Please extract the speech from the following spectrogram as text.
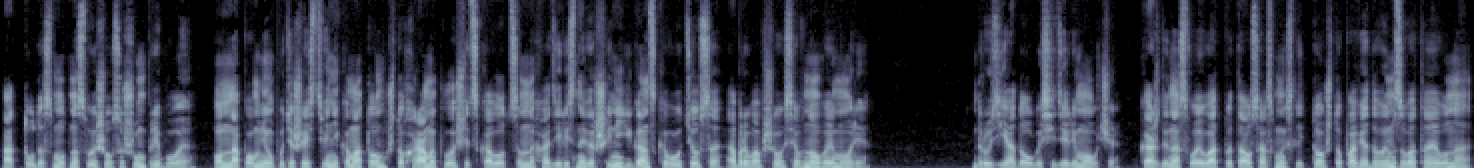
Оттуда смутно слышался шум прибоя. Он напомнил путешественникам о том, что храм и площадь с колодцем находились на вершине гигантского утеса, обрывавшегося в Новое море. Друзья долго сидели молча. Каждый на свой лад пытался осмыслить то, что поведала им Золотая Луна.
